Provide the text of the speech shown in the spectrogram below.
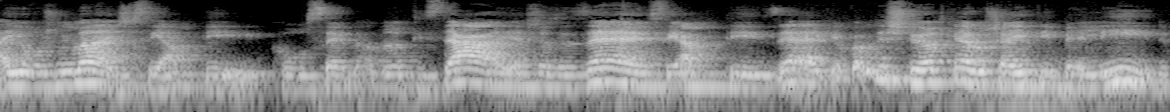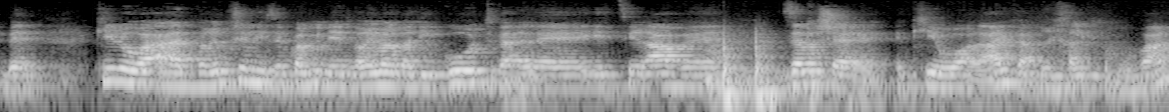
היו רושמים עליי שסיימתי קורסי מאמנות טיסה, יש איזה זה, סיימתי זה, כאילו כל מיני שטויות כאלו שהייתי בליד, ב... כאילו הדברים שלי זה כל מיני דברים על מנהיגות ועל אה, יצירה וזה מה שהכירו עליי, ואדריכלית כמובן,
